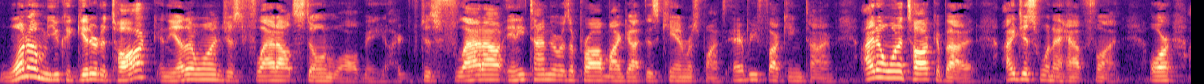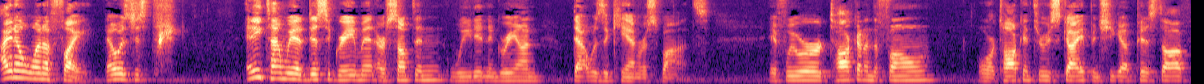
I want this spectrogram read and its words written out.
One of them, you could get her to talk, and the other one just flat out stonewalled me. I just flat out, anytime there was a problem, I got this canned response every fucking time. I don't want to talk about it. I just want to have fun. Or, I don't want to fight. That was just, anytime we had a disagreement or something we didn't agree on, that was a canned response. If we were talking on the phone or talking through Skype and she got pissed off,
